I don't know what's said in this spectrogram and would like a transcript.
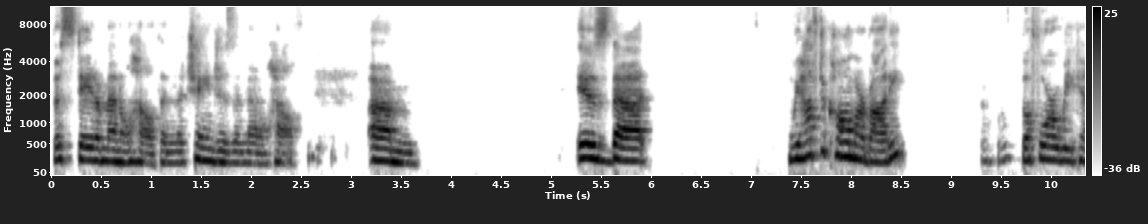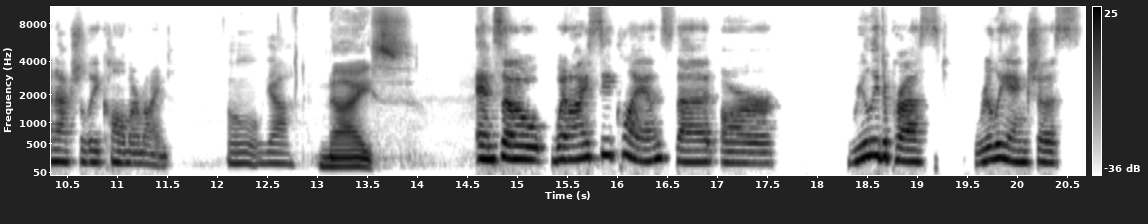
the state of mental health and the changes in mental health um, is that we have to calm our body Mhm. before we can actually calm our mind. Oh, yeah. Nice. And so when I see clients that are really depressed, really anxious,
